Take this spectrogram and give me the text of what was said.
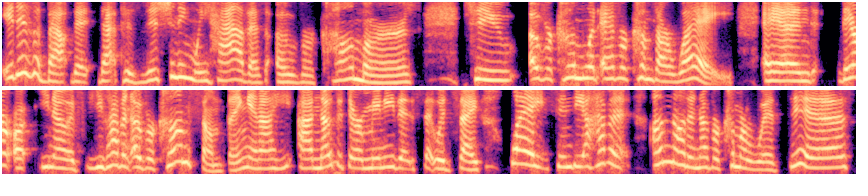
it is about that that positioning we have as overcomers to overcome whatever comes our way and there are you know if you haven't overcome something and i i know that there are many that would say wait cindy i haven't i'm not an overcomer with this.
